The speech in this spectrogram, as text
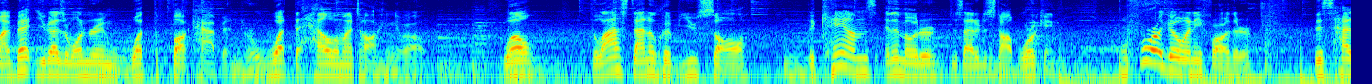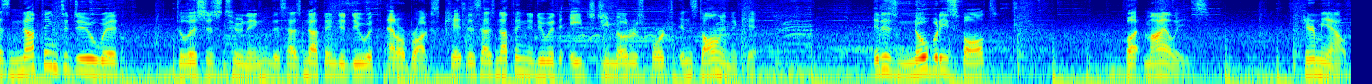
Now I bet you guys are wondering what the fuck happened, or what the hell am I talking about? Well, the last dyno clip you saw, the cams in the motor decided to stop working. Before I go any farther, this has nothing to do with Delicious Tuning, this has nothing to do with Edelbrock's kit, this has nothing to do with HG Motorsports installing the kit. It is nobody's fault but Miley's. Hear me out.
